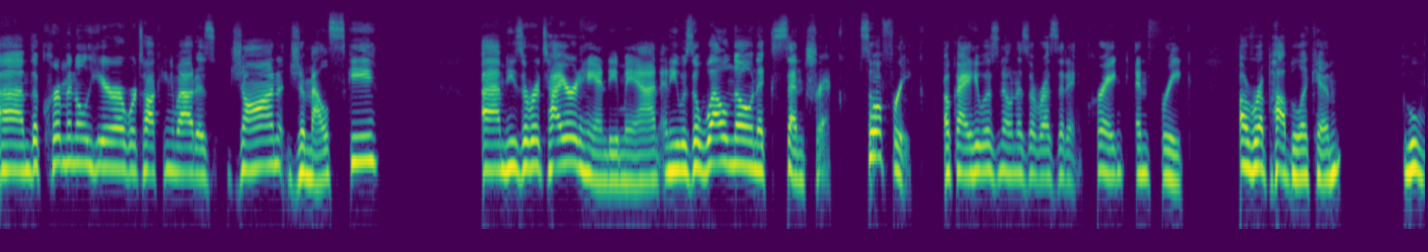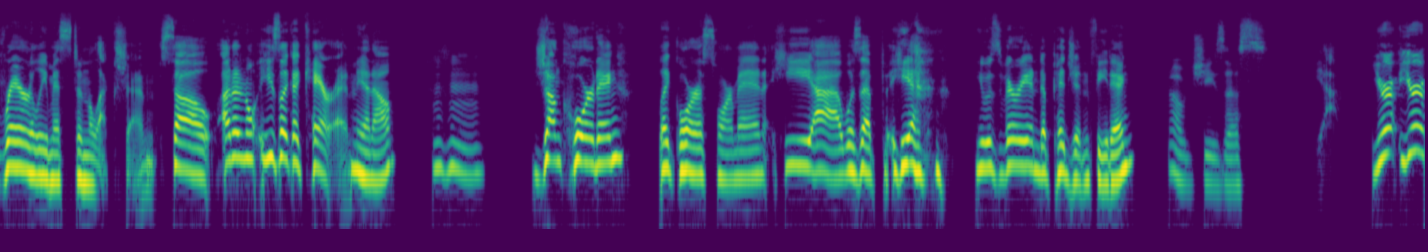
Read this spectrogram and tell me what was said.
Um, the criminal here we're talking about is John Jamelske. Um, he's a retired handyman and he was a well known eccentric, so a freak. Okay. He was known as a resident crank and freak, a Republican who rarely missed an election. So I don't know. He's like a Karen, you know? Mhm. Junk hoarding, like Goris Horman. He uh, was a, he, he was very into pigeon feeding. Oh Jesus. Yeah. You're you're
